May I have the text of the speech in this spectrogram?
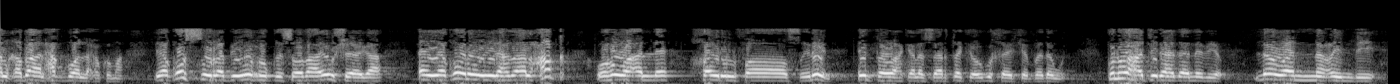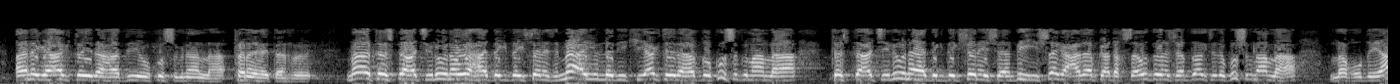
alqada alxaq bu alla xukuma yaqusu rabbi wuxuu qisoodaa ayuu sheegaa ee yaqul uu yidhaahdo alxaq wa huwa alle khayru lfaasiliin inta wax kala saarta ka ugu khayrka badan wey qul waxaad tidhaahdaa nebiyo low ana cindii aniga agtayda haddii uu ku sugnaan lahaa tanay haytaan rabay ma tastacjiluuna waxaad degdegsanaysa ma ayu ladii kii agtayda hadduu ku sugnaan lahaa tastacjiluuna aad degdegsanaysaan bihi isaga cadaabkaa dhaqsaa u doonaysaan hadduu agtayda ku sugnaan lahaa laqudiya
